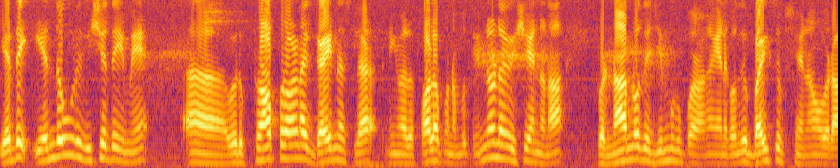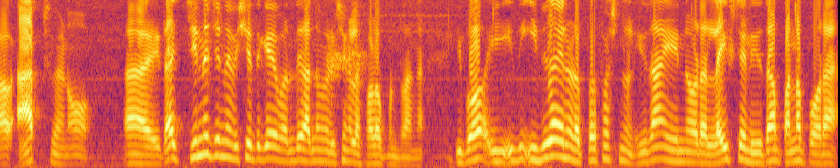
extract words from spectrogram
எதை எந்த ஒரு விஷயத்தையுமே ஒரு ப்ராப்பரான கைட்னஸில் நீங்கள் அதை ஃபாலோ பண்ணும்போது இன்னொன்று விஷயம் என்னென்னா இப்போ நார்மலாக ஜிம்முக்கு போகிறாங்க எனக்கு வந்து பைசப்ஸ் வேணும் ஒரு ஆப்ஸ் வேணும் ஏதாவது சின்ன சின்ன விஷயத்துக்கே வந்து அந்த மாதிரி விஷயங்களை ஃபாலோ பண்ணுறாங்க இப்போது இது இதுதான் என்னோட ப்ரொஃபஷனல் இதுதான் என்னோட லைஃப் ஸ்டைல் இதுதான் பண்ண போகிறேன்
